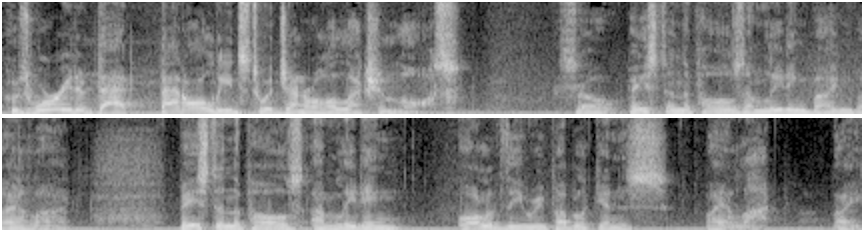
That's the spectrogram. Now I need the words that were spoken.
who's worried that that all leads to a general election loss? So, based on the polls, I'm leading Biden by a lot. Based on the polls, I'm leading all of the Republicans by a lot, by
